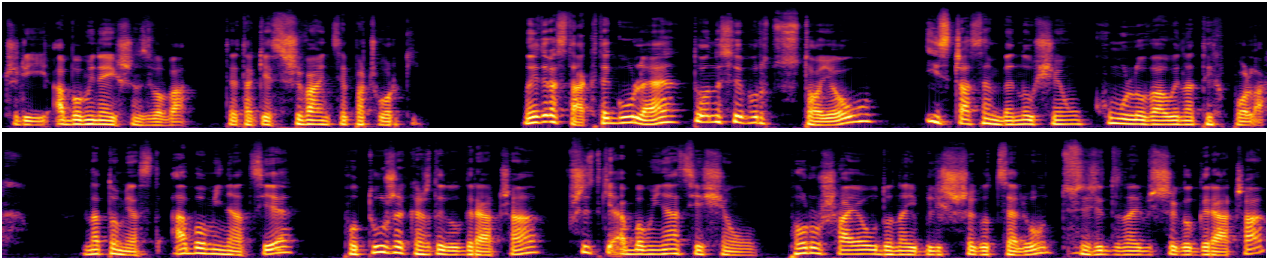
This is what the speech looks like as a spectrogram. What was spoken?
czyli abomination z WoWa, te takie zszywańce patchworki. No i teraz tak, te gule, to one sobie po prostu stoją i z czasem będą się kumulowały na tych polach. Natomiast abominacje po turze każdego gracza wszystkie abominacje się poruszają do najbliższego celu, sensie do najbliższego gracza,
